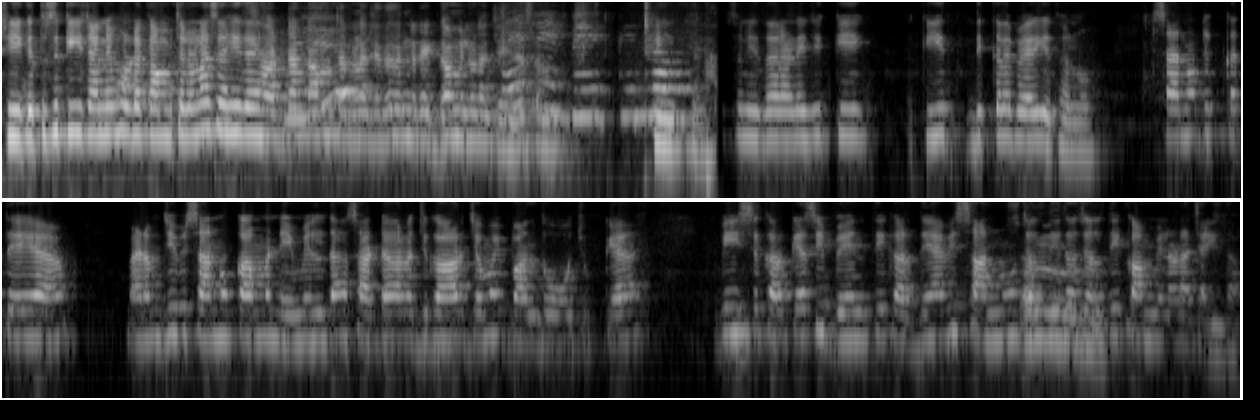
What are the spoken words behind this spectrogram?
ਠੀਕ ਹੈ ਤੁਸੀਂ ਕੀ ਚਾਹੁੰਦੇ ਹੋ? ਤੁਹਾਡਾ ਕੰਮ ਚੱਲਣਾ ਚਾਹੀਦਾ ਹੈ? ਸਾਡਾ ਕੰਮ ਚੱਲਣਾ ਚਾਹੀਦਾ ਤੇ ਨਰੇਗਾ ਮਿਲਣਾ ਚਾਹੀਦਾ ਸਾਨੂੰ। ਠੀਕ ਹੈ। ਸੁਨੀਤਾ ਰਾਣੀ ਜੀ ਕੀ ਕੀ ਦਿੱਕਤ ਪੈ ਰਹੀ ਹੈ ਤੁਹਾਨੂੰ? ਸਾਨੂੰ ਦਿੱਕਤ ਇਹ ਆ ਮੈਡਮ ਜੀ ਵੀ ਸਾਨੂੰ ਕੰਮ ਨਹੀਂ ਮਿਲਦਾ ਸਾਡਾ ਰੁਜ਼ਗਾਰ ਜਮਾਂ ਬੰਦ ਹੋ ਚੁੱਕਿਆ ਹੈ। ਵੀ ਇਸ ਕਰਕੇ ਅਸੀਂ ਬੇਨਤੀ ਕਰਦੇ ਹਾਂ ਵੀ ਸਾਨੂੰ ਜਲਦੀ ਤੋਂ ਜਲਦੀ ਕੰਮ ਮਿਲਣਾ ਚਾਹੀਦਾ।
